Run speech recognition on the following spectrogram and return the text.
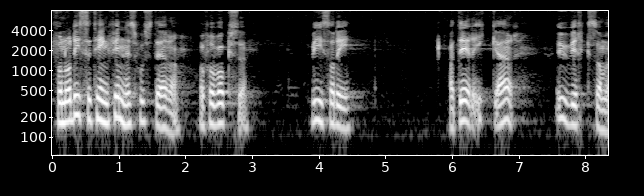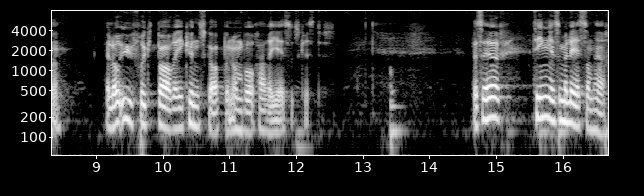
For når disse ting finnes hos dere og får vokse, viser de at dere ikke er uvirksomme eller ufruktbare i kunnskapen om vår Herre Jesus Kristus. Disse her tingene som vi leser om her,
